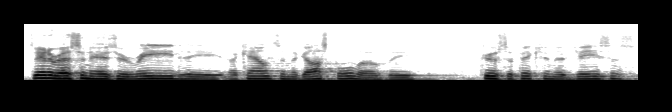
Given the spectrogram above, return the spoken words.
It's interesting as you read the accounts in the gospel of the crucifixion of Jesus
